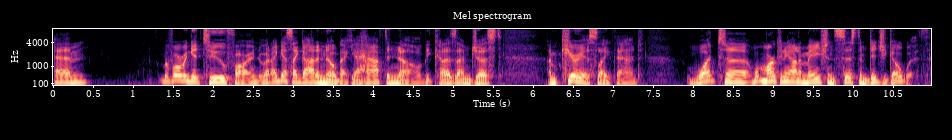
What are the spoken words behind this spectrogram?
And before we get too far into it, I guess I gotta know, Becky. I have to know because I'm just I'm curious like that. What uh, what marketing automation system did you go with?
